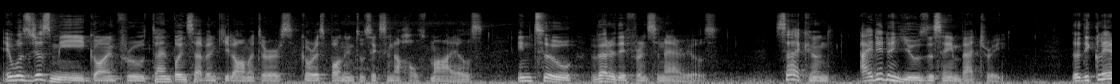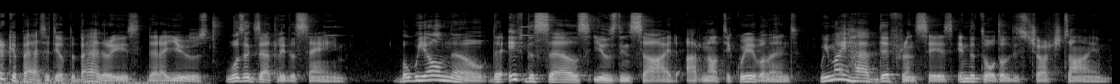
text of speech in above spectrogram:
It was just me going through 10.7 kilometers corresponding to 6.5 miles in two very different scenarios. Second, I didn't use the same battery. The declared capacity of the batteries that I used was exactly the same, but we all know that if the cells used inside are not equivalent, we might have differences in the total discharge time.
